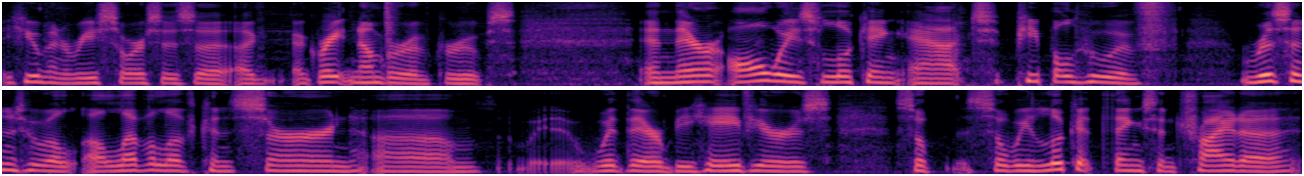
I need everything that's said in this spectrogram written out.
human resources, a, a, great number of groups. And they're always looking at people who have risen to a, level of concern um, with their behaviors. So, so we look at things and try to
